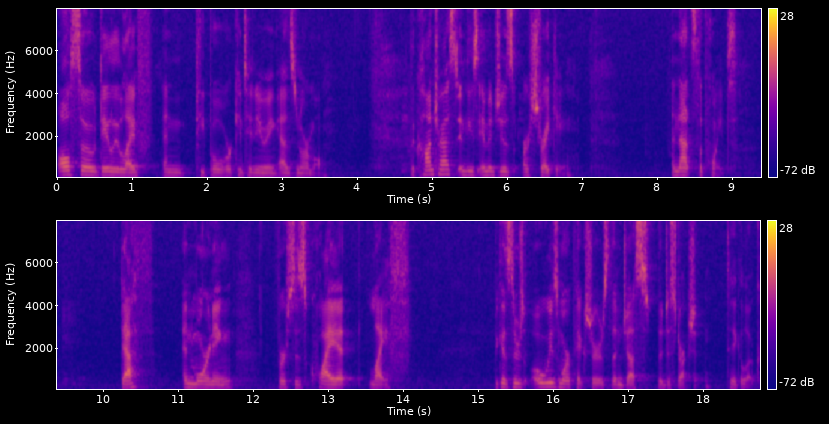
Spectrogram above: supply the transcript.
also daily life and people were continuing as normal. The contrast in these images are striking. And that's the point death and mourning versus quiet life. Because there's always more pictures than just the destruction. Take a look.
